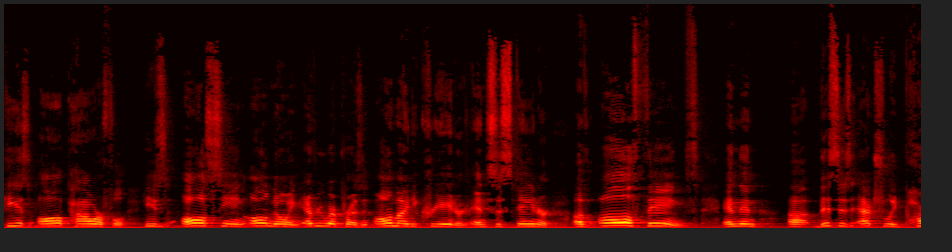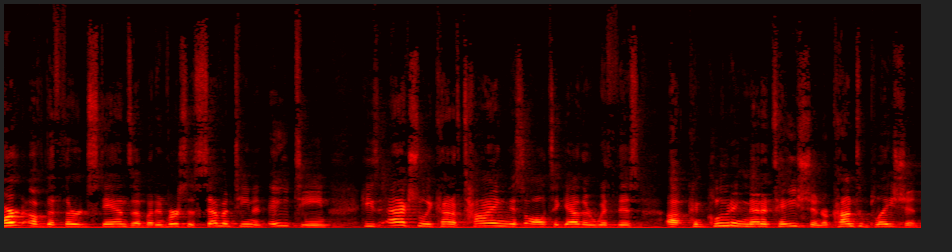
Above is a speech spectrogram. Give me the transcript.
He is all powerful. He's all seeing, all knowing, everywhere present, almighty creator and sustainer of all things. And then uh, this is actually part of the third stanza, but in verses 17 and 18, he's actually kind of tying this all together with this uh, concluding meditation or contemplation.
